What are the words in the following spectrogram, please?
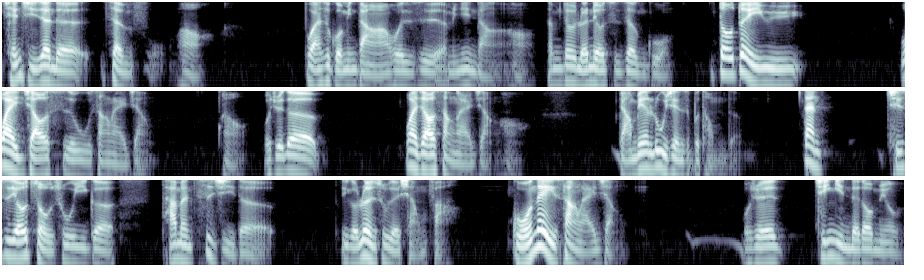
前几任的政府哈，不管是国民党啊，或者是民进党哈，他们都轮流执政过，都对于。外交事务上来讲，哦，我觉得外交上来讲，哈，两边路线是不同的，但其实有走出一个他们自己的一个论述的想法。国内上来讲，我觉得经营的都没有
